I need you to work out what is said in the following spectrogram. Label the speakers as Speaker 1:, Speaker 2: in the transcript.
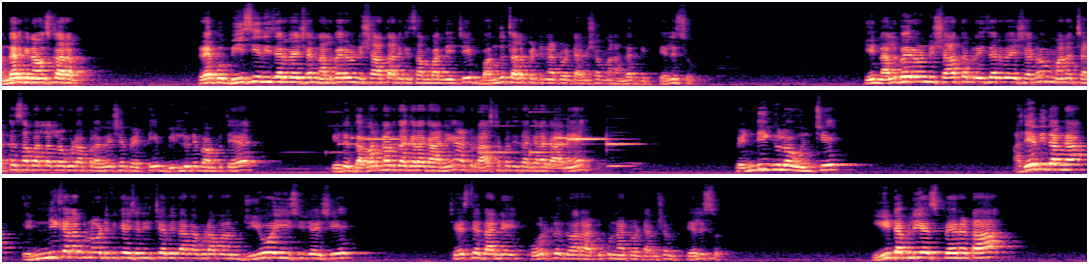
Speaker 1: అందరికీ నమస్కారం. రేపు బీసీ రిజర్వేషన్ నలభై రెండు శాతానికి సంబంధించి బంధు తలపెట్టినటువంటి అంశం మనందరికీ తెలుసు. ఈ నలభై రెండు శాతం రిజర్వేషన్ మన చట్టసభలలో కూడా ప్రవేశపెట్టి బిల్లుని పంపితే ఇటు గవర్నర్ దగ్గర కానీ అటు రాష్ట్రపతి దగ్గర కానీ పెండింగ్లో ఉంచి అదేవిధంగా ఎన్నికలకు నోటిఫికేషన్ ఇచ్చే విధంగా కూడా మనం జియో ఈసీ చేసి చేస్తే దాన్ని కోర్టుల ద్వారా అడ్డుకున్నటువంటి అంశం తెలుసు. ఈడబ్ల్యూఎస్ పేరట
